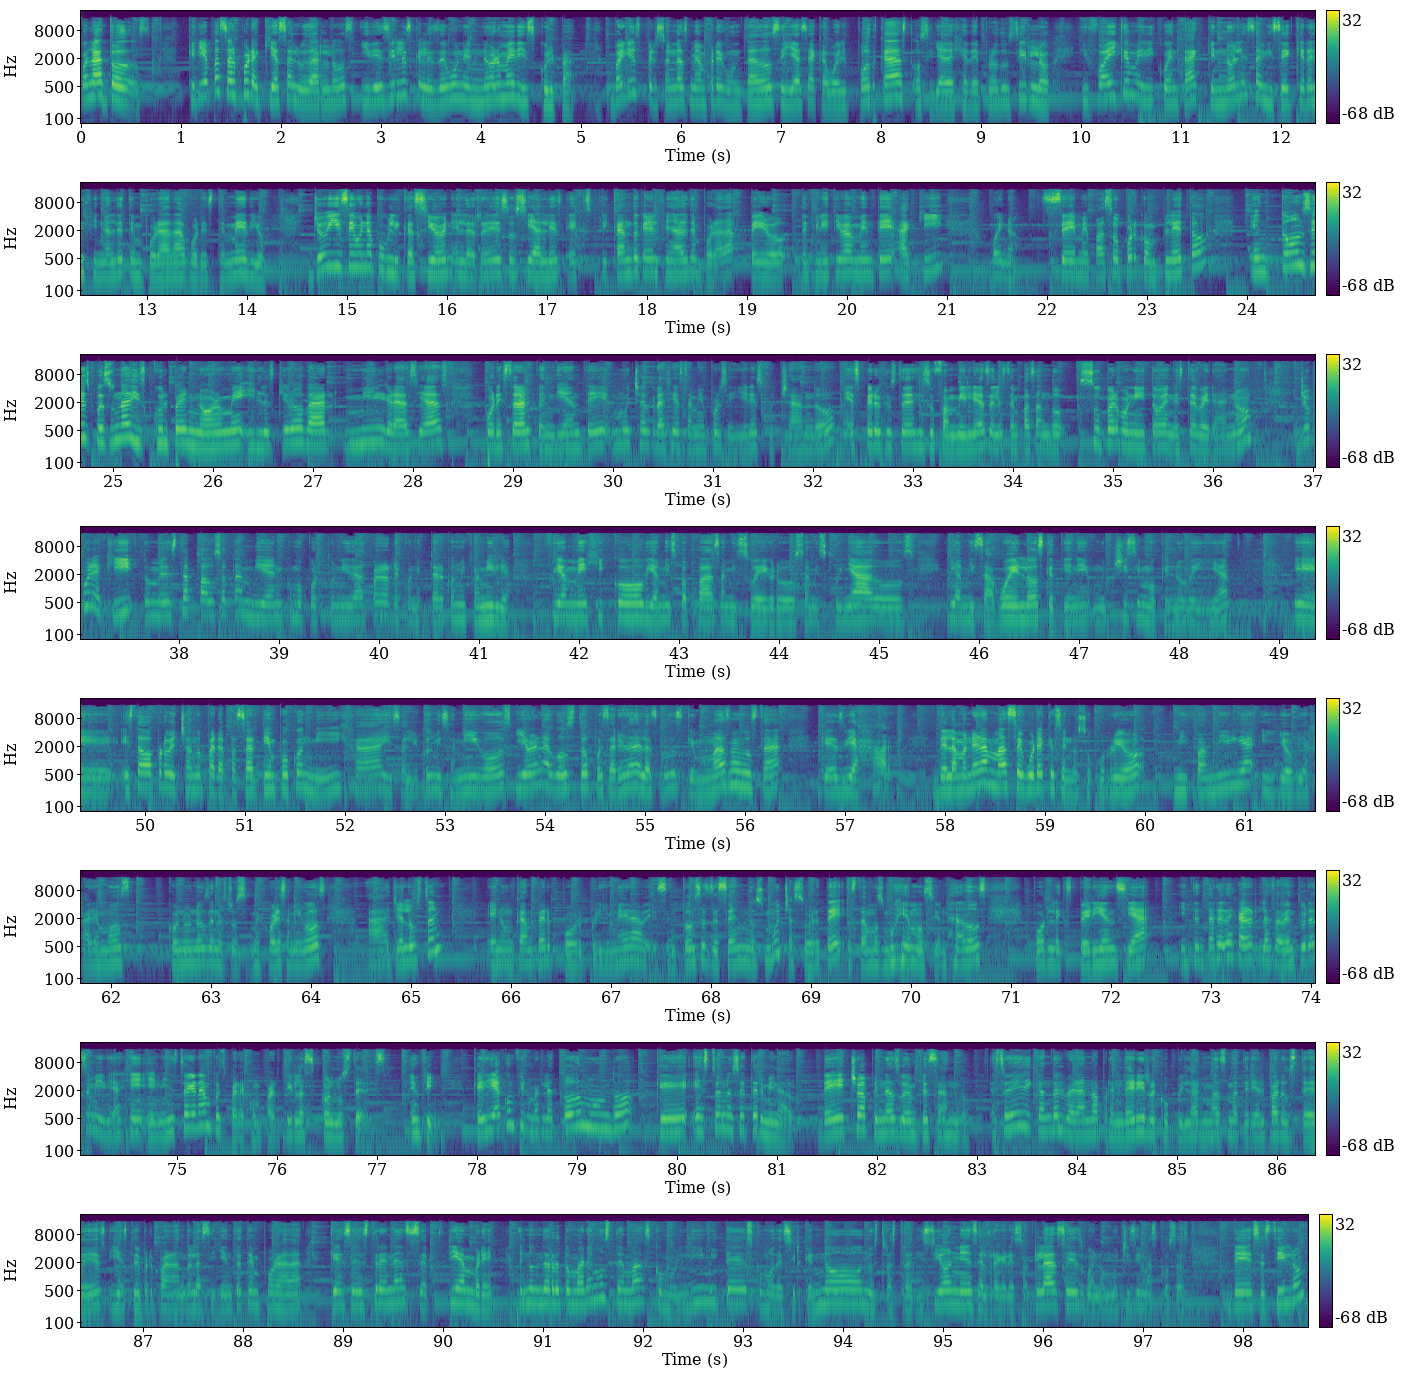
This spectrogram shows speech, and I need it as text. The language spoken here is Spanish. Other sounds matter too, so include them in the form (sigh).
Hola a todos. Quería pasar por aquí a saludarlos y decirles que les debo una enorme disculpa. Varias personas me han preguntado si ya se acabó el podcast o si ya dejé de producirlo y fue ahí que me di cuenta que no les avisé que era el final de temporada por este medio. Yo hice una publicación en las redes sociales explicando que era el final de temporada, pero definitivamente aquí bueno, se me pasó por completo. Entonces, pues una disculpa enorme y les quiero dar mil gracias por estar al pendiente. Muchas gracias también por seguir escuchando. Espero que ustedes y su familia se le estén pasando súper bonito en este verano. Yo por aquí tomé esta pausa también como oportunidad para reconectar con mi familia. Fui a México, vi a mis papás, a mis suegros, a mis cuñados y a mis abuelos que tiene muchísimo que no veía. Eh, he estado aprovechando para pasar tiempo con mi hija y salir con mis amigos. Y ahora en agosto pues haré una de las cosas que más me gusta, que es viajar. De la manera más segura que se nos ocurrió, mi familia y yo viajaremos con unos de nuestros mejores amigos a Yellowstone en un camper por primera vez. Entonces deseennos mucha suerte, estamos muy (laughs) emocionados por la experiencia. Intentaré dejar las aventuras de mi viaje en Instagram pues para compartirlas con ustedes. En fin, Quería confirmarle a todo mundo que esto no se ha terminado. De hecho, apenas va empezando. Estoy dedicando el verano a aprender y recopilar más material para ustedes y estoy preparando la siguiente temporada que se estrena en septiembre, en donde retomaremos temas como límites, como decir que no, nuestras tradiciones, el regreso a clases, bueno, muchísimas cosas de ese estilo.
